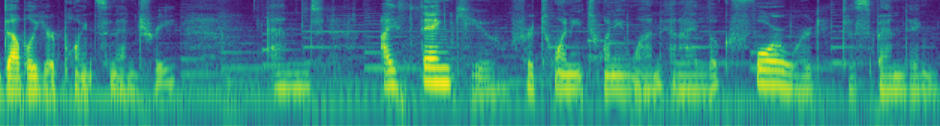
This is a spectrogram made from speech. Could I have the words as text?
double your points in entry. And I thank you for 2021 and I look forward to spending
